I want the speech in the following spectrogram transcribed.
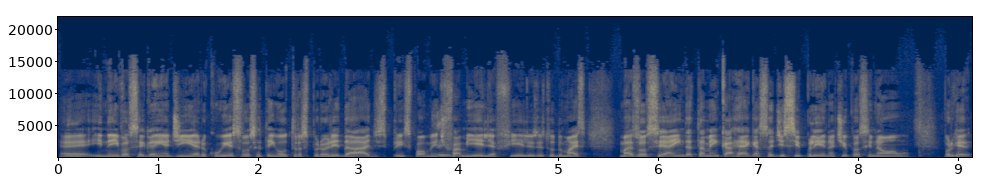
é, e nem você ganha dinheiro com isso, você tem outras prioridades, principalmente Sim. família, filhos e tudo mais, mas você ainda também carrega essa disciplina, tipo assim, não, porque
